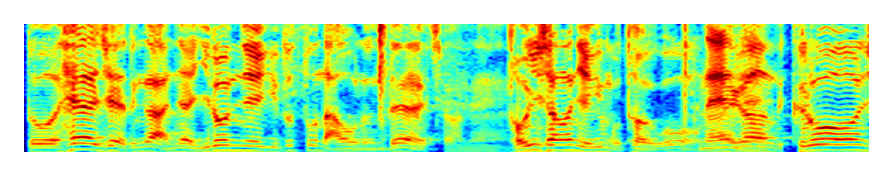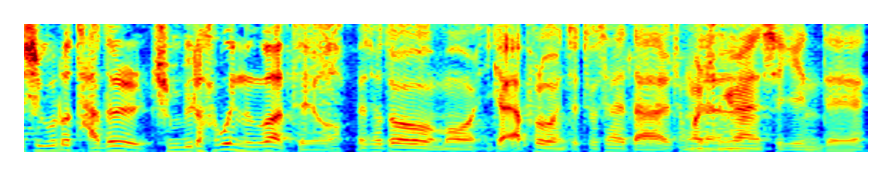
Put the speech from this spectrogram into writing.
또 해야지 되는 거 아니야 이런 얘기도 또 나오는데 그렇죠. 네. 더 이상은 얘기 못 하고 네, 그러니까 그런 식으로 다들 준비를 하고 있는 것 같아요. 저도 뭐 이게 앞으로 이제 두세 달 정말 네. 중요한 시기인데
